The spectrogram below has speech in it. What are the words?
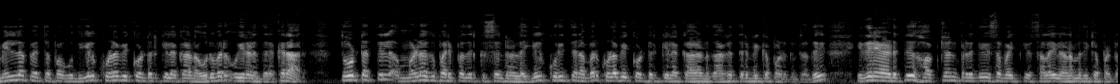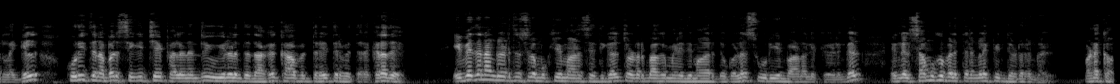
மில்லபெத்த பகுதியில் குளவிக்கோட்டிற்கு இலக்கான ஒருவர் உயிரிழந்திருக்கிறார். தோட்டத்தில் மிளகு பறிப்பதற்கு சென்ற நிலையில் குறித்த நபர் குளவிக்கோட்டிற்கு இலக்கானதாக தெரிவிக்கப்படுகின்றது. இதனை அடுத்து ஹப்டன் பிரதேச வைத்தியசாலையில் அனுமதிக்கப்பட்ட நிலையில் குறித்த நபர் சிகிச்சை பலனின்றி உயிரிழந்ததாக காவல்துறை தெரிவித்திருக்கிறது. இவ்வித நாங்கள் எடுத்த சில முக்கியமான செய்திகள். தொடர்பாக மேலதிகமாக அறிந்து கொள்ள சூரியன் வானொலி கேளுங்கள். எங்கள் சமூக வலைத்தளங்களை பின்தொடருங்கள். வணக்கம்.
